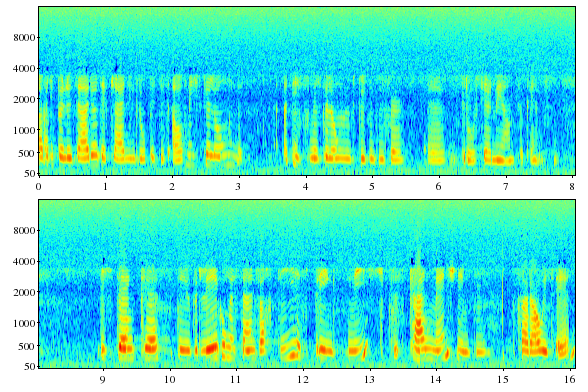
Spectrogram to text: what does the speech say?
Aber die Polisario der kleinen Gruppe ist es auch nicht gelungen. Es ist nicht gelungen, gegen diese äh, große Armee anzukämpfen. Ich denke, die Überlegung ist einfach die, es bringt nichts, es, kein Mensch nimmt die Sarauis ernst,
